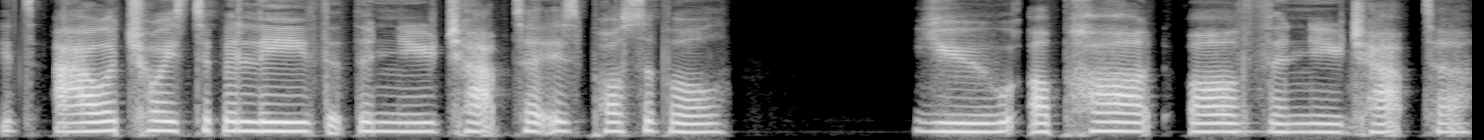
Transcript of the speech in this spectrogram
It's our choice to believe that the new chapter is possible. You are part of the new chapter.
